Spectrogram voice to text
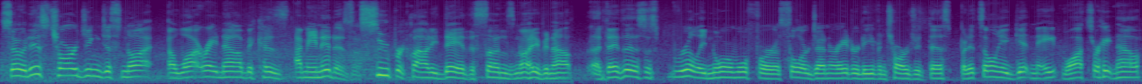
so it is charging, just not a lot right now because, I mean, it is a super cloudy day. The sun's not even out. Uh, this is really normal for a solar generator to even charge at this, but it's only getting 8 watts right now.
